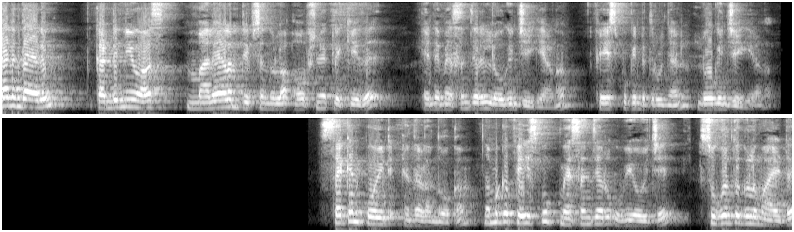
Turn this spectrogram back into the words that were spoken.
ഞാൻ എന്തായാലും കണ്ടിന്യൂ ആസ് മലയാളം ടിപ്സ് എന്നുള്ള ഓപ്ഷനെ ക്ലിക്ക് ചെയ്ത് എന്റെ മെസ്സഞ്ചറിൽ ലോഗിൻ ചെയ്യുകയാണ്. ഫേസ്ബുക്കിന്റെ ത്രൂ ഞാൻ ലോഗിൻ ചെയ്യുകയാണ്. സെക്കൻഡ് പോയിന്റ് എന്താണെന്ന് നോക്കാം. നമുക്ക് ഫേസ്ബുക്ക് മെസ്സഞ്ചർ ഉപയോഗിച്ച് സുഹൃത്തുക്കളുമായിട്ട്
